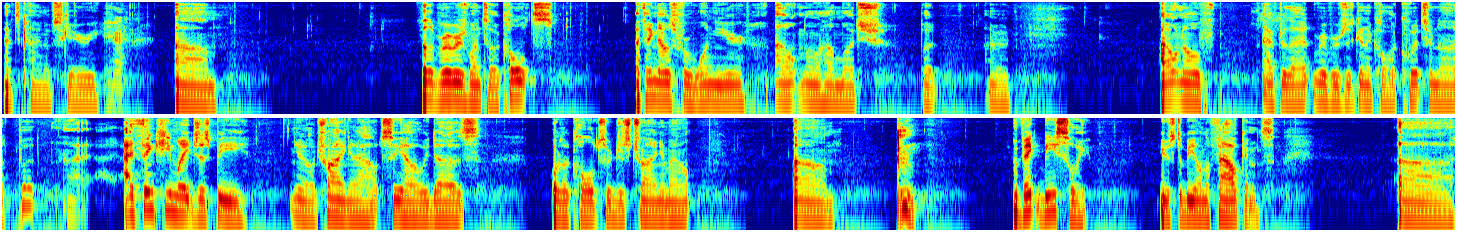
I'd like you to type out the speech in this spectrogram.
That's kind of scary. Yeah. Um, Philip Rivers went to the Colts. I think that was for one year. I don't know how much, but I, I don't know if after that Rivers is going to call it quits or not. But I, I think he might just be, you know, trying it out, see how he does, or the Colts are just trying him out. Um, Vic Beasley used to be on the Falcons. Uh,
